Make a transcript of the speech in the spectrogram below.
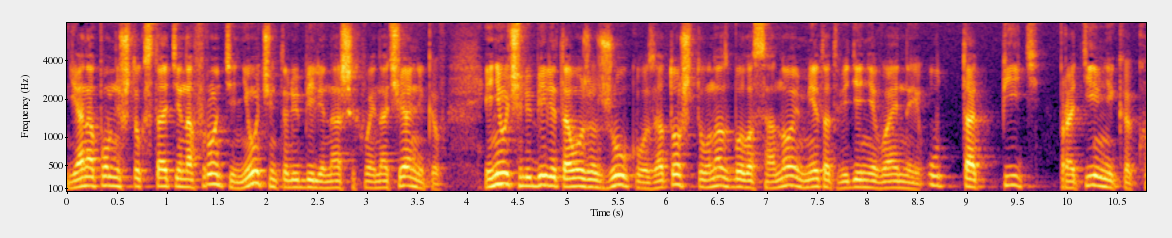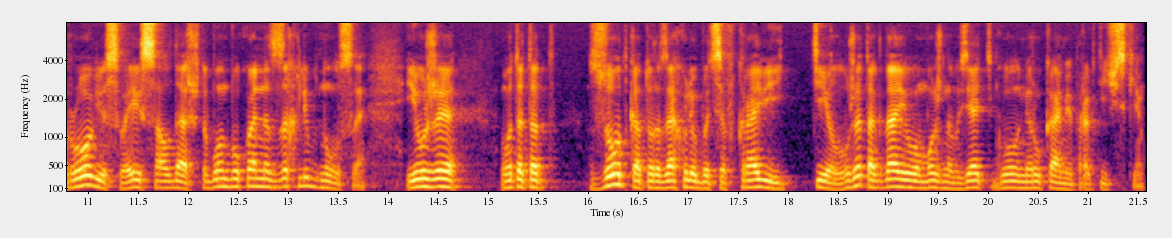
Я напомню, что, кстати, на фронте не очень-то любили наших военачальников и не очень любили того же Жукова за то, что у нас был основной метод ведения войны – утопить противника кровью своих солдат, чтобы он буквально захлебнулся. И уже вот этот зод, который захлебывается в крови тел, уже тогда его можно взять голыми руками практически.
